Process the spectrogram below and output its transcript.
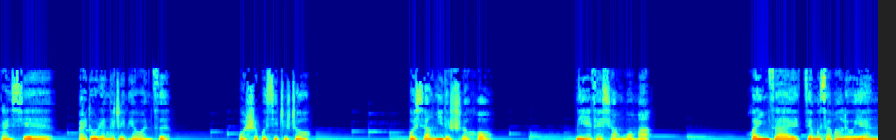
感谢摆渡人的这篇文字，我是不息之舟。我想你的时候，你也在想我吗？欢迎在节目下方留言。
